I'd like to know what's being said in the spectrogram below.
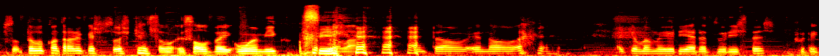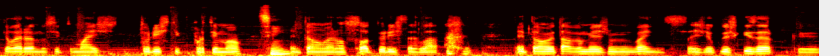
pessoas- pelo contrário que as pessoas pensam, eu só levei um amigo Sim. para lá. Então eu não. Aquilo a maioria era turistas, porque aquilo era no sítio mais turístico de Portimão, Sim. então eram só turistas lá. Então eu estava mesmo, bem, seja o que Deus quiser, porque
